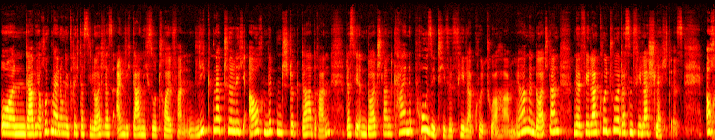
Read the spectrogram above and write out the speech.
Und da habe ich auch Rückmeldungen gekriegt, dass die Leute das eigentlich gar nicht so toll fanden. Liegt natürlich auch mit ein Stück daran, dass wir in Deutschland keine positive Fehlerkultur haben. Wir haben in Deutschland eine Fehlerkultur, dass ein Fehler schlecht ist. Auch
